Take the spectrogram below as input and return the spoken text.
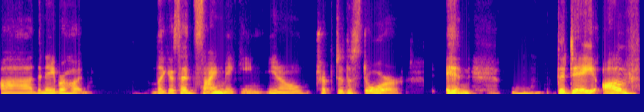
uh, the neighborhood like I said, sign making, you know, trip to the store. And the day of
